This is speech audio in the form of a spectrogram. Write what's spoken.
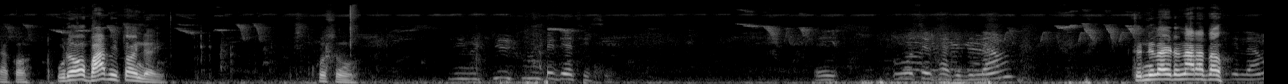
রাখো উড়াও ভাবি তই নয় কসু? দিয়েছি এই মোচের ফাঁকি দিলাম। তো নীলা এটা নাড়া দাও। দিলাম।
